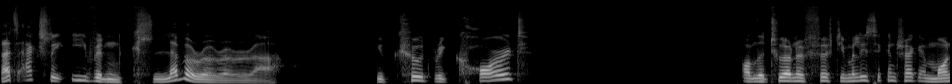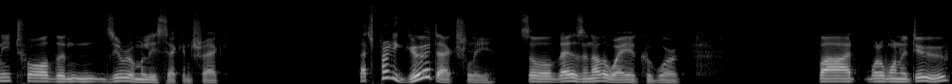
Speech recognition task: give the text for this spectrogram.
That's actually even cleverer. You could record on the 250 millisecond track and monitor the 0 millisecond track. That's pretty good, actually. So there's another way it could work. But what I want to do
